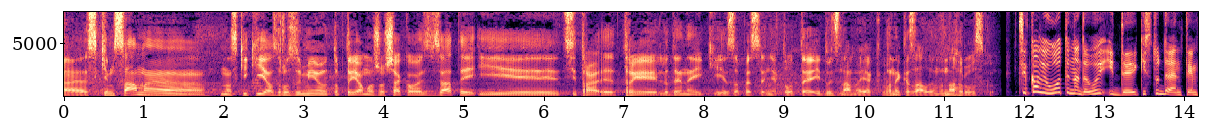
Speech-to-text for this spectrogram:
Е, З ким саме, наскільки я зрозумів, тобто я можу ще когось взяти, і ці три людини, які записані тут, йдуть з нами, як вони казали, в нагрузку. Цікаві лоти надали і деякі студенти.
